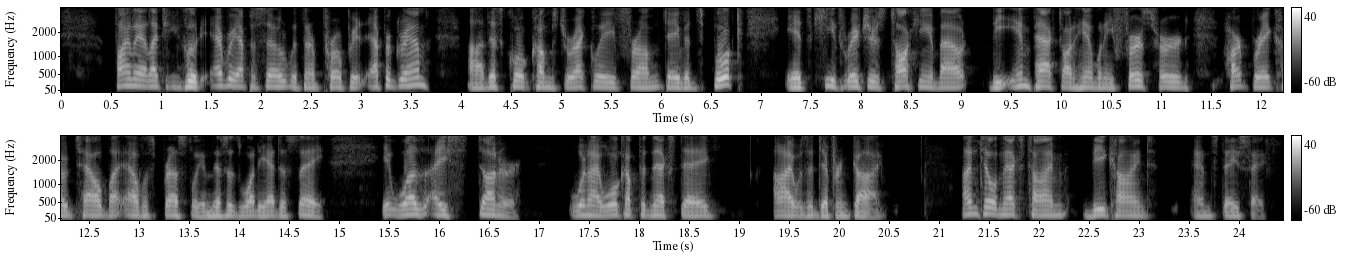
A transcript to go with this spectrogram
Finally, I'd like to conclude every episode with an appropriate epigram. Uh, this quote comes directly from David's book. It's Keith Richards talking about the impact on him when he first heard Heartbreak Hotel by Elvis Presley. And this is what he had to say It was a stunner. When I woke up the next day, I was a different guy. Until next time, be kind and stay safe.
